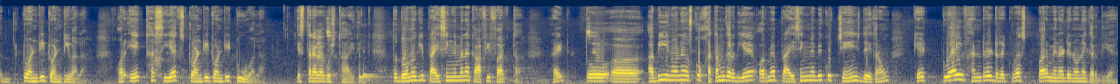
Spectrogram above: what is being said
ट्वेंटी ट्वेंटी वाला और एक था C X twenty twenty two वाला। इस तरह का कुछ था आई थिंक तो दोनों की प्राइसिंग में ना काफ़ी फ़र्क था राइट तो आ, अभी इन्होंने उसको ख़त्म कर दिया है और मैं प्राइसिंग में भी कुछ चेंज देख रहा हूँ कि twelve hundred request per minute इन्होंने कर दिया है।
